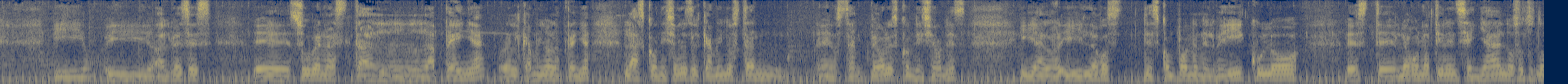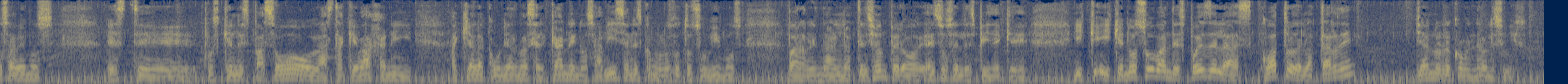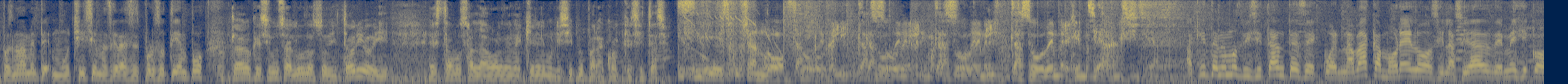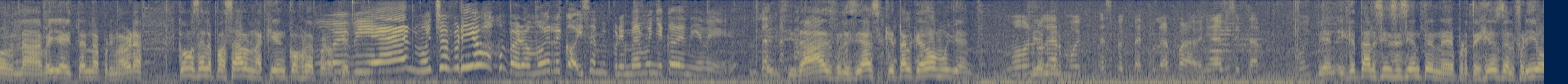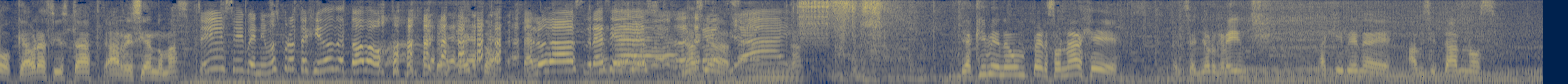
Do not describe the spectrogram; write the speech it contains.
y, y a veces eh, suben hasta la peña, el camino a la peña, las condiciones del camino están, eh, están en peores condiciones y, y luego descomponen el vehículo, este, luego no tienen señal, nosotros no sabemos este, pues qué les pasó hasta que bajan y aquí a la comunidad más cercana y nos avisan, es como nosotros subimos para brindar la atención, pero eso se les pide que y, que, y que no suban después de las 4 de la tarde ya no es recomendable subir. Pues nuevamente, muchísimas gracias por su tiempo. Claro que sí, un saludo a su auditorio y estamos a la orden aquí en el municipio para cualquier situación. Sigue escuchando en caso de, en caso de, en caso de emergencia. Aquí tenemos visitantes de Cuernavaca, Morelos y la Ciudad de México, la bella y eterna primavera. ¿Cómo se le pasaron aquí en Cofre de Perote? Muy bien, mucho frío, pero muy rico. Hice mi primer muñeco de nieve. Felicidades, felicidades. ¿Qué tal quedó? Muy bien. Un Bien, lugar bien. muy espectacular para venir a visitar. Muy Bien, ¿y qué tal si se sienten eh, protegidos del frío que ahora sí está arreciando más? Sí, sí, venimos protegidos de todo. Perfecto. Saludos, gracias. Gracias. Y aquí viene un personaje, el señor Grinch. Aquí viene a visitarnos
